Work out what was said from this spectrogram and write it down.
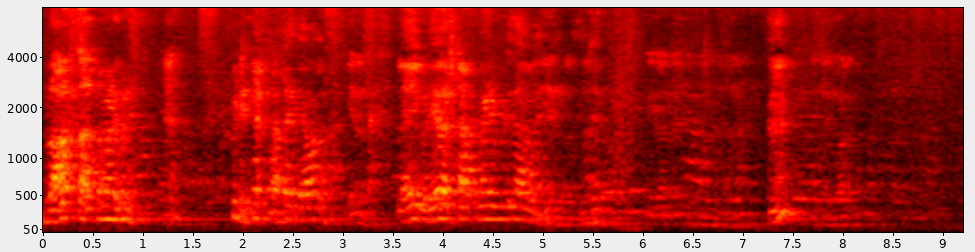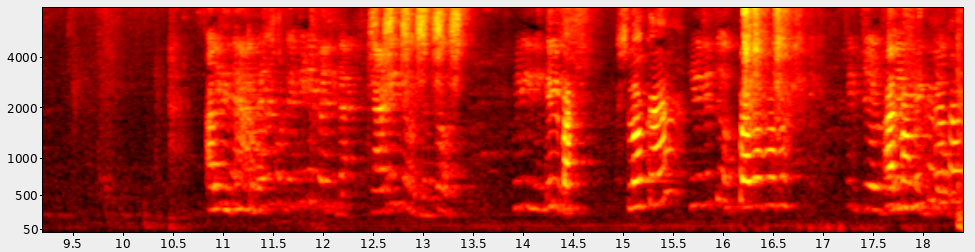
ಬ್ಲಾಗ್ ಸ್ಟಾರ್ಟ್ ಮಾಡಿಬಿಡಿ. ವಿಡಿಯೋ ಸ್ಟಾರ್ಟ್ ಆಯ್ತು ಯಾವಾಗ. ಲೈವ್ ವಿಡಿಯೋ ಸ್ಟಾರ್ಟ್ ಮಾಡಿಬಿಟ್ಟಿದ ಆಮೇಲೆ ಗೊತ್ತಾ? ಇದೊಂದು ಹ್ಮ್? ಅಲ್ಲಿ ಇಲ್ಲ, ಅದನ್ನ ಕೊಟ್ಟು ಹಿಡಿ ಬಂದಿದ್ದ. ಗಾಡಿ ತಗೊಂಡು ತಗೋ. ಹಿಡಿ ನೀನು. ಇಲ್ಲಿ ಬಾ ಶ್ಲೋಕ. ಬಾ ಬಾ ಅಲ್ಲಿ ಮಮ್ಮಿ ಕರೀತಾಳ.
